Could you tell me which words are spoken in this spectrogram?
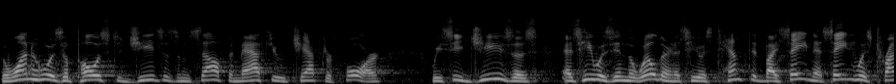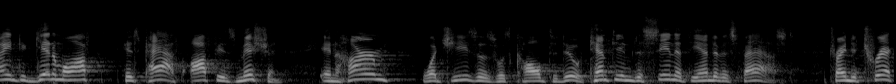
The one who was opposed to Jesus himself in Matthew chapter 4 we see Jesus as he was in the wilderness, he was tempted by Satan, as Satan was trying to get him off his path, off his mission, and harm what Jesus was called to do, tempting him to sin at the end of his fast, trying to trick,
